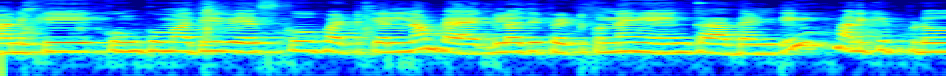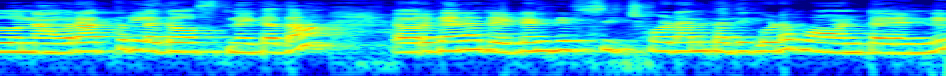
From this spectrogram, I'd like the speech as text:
మనకి కుంకుమది వేసుకు పట్టుకెళ్ళిన బ్యాగ్లో అది పెట్టుకున్నా ఏం కాదండి. మనకి ఇప్పుడు నవరాత్రులు ఏదో వస్తున్నాయి కదా ఎవరికైనా రిటర్న్ గిఫ్ట్స్ ఇచ్చుకోవడానికి అది కూడా బాగుంటాయండి.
